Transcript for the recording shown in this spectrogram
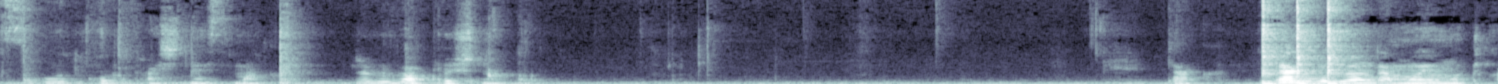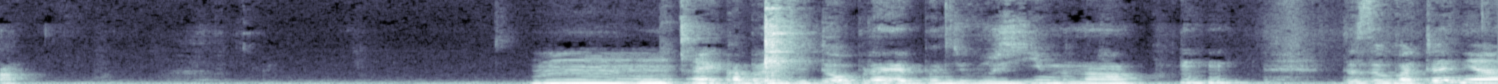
słodko-kwaśny smak. Żeby była pyszna. Tak. Tak wygląda moja moczka. Mmm, a jaka będzie dobra, jak będzie już zimna. Do zobaczenia.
